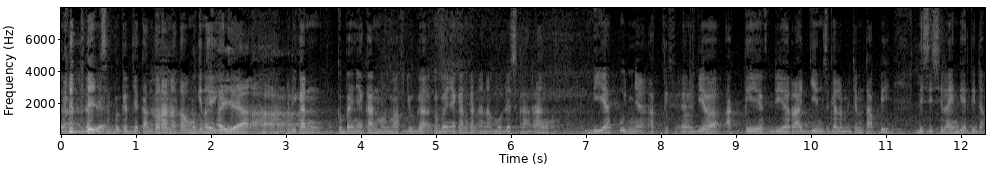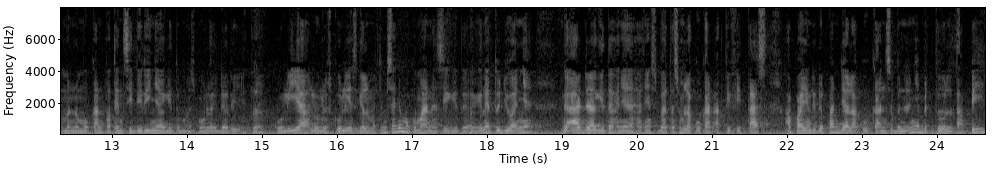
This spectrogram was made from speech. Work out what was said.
gak, Gitu gak ya? bisa bekerja kantoran atau mungkin kayak gitu. Iya. ya. Jadi kan kebanyakan, mohon maaf juga, kebanyakan kan anak muda sekarang dia punya aktif eh, dia aktif dia rajin segala macam tapi di sisi lain dia tidak menemukan potensi dirinya gitu mas. Mulai dari Betul. kuliah lulus kuliah segala macam. Saya ini mau ke mana sih gitu? Akhirnya tujuannya nggak ada gitu. Hanya hanya sebatas melakukan aktivitas apa yang di depan dia lakukan. Sebenarnya betul tapi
